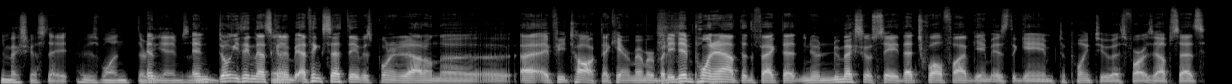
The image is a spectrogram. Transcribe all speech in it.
New Mexico State, who's won 30 games. And don't you think that's going Yeah. to be? I think Seth Davis pointed it out on the. Uh, if he talked, I can't remember, but he did point out that the fact that you know New Mexico State that 12-5 game is the game to point to as far as upsets.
